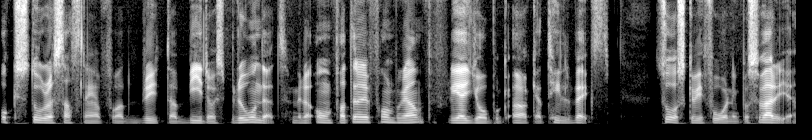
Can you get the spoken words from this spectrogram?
och stora satsningar för att bryta bidragsberoendet med ett omfattande reformprogram för fler jobb och ökad tillväxt. Så ska vi få ordning på Sverige.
